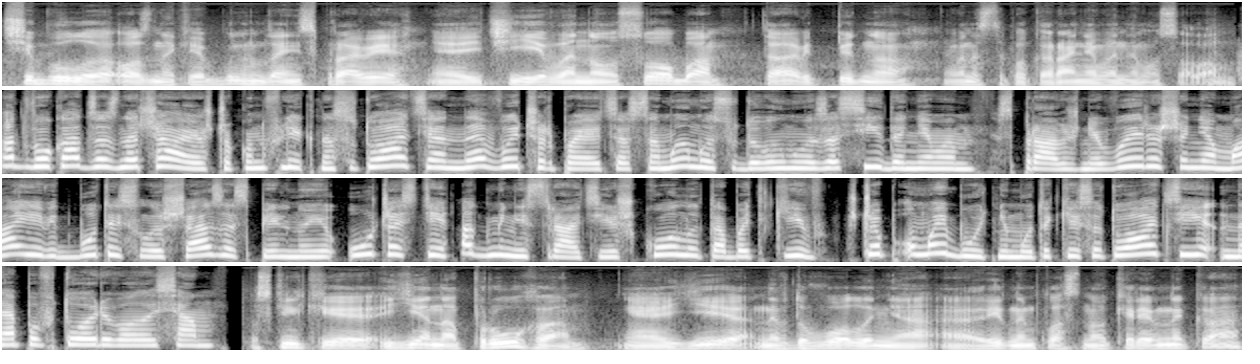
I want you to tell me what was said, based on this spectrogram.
Чи були ознаки в даній справі, е, чи є винна особа, та відповідно винести покарання винним особам. Адвокат зазначає, що конфліктна ситуація не вичерпається самими судовими засіданнями. Справжнє вирішення має відбутись лише за спільної участі адміністрації школи та батьків, щоб у майбутньому такі ситуації не повторювалися. Оскільки є напруга, е, є невдоволення е, рівнем класного керівника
